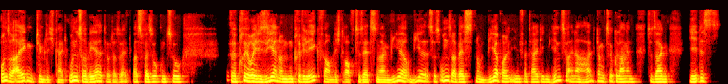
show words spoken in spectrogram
unsere Eigentümlichkeit, unsere Werte oder so etwas versuchen zu äh, priorisieren und ein Privileg förmlich draufzusetzen, sagen wir, wir ist es unser Westen und wir wollen ihn verteidigen, hin zu einer Haltung zu gelangen, zu sagen, jedes,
